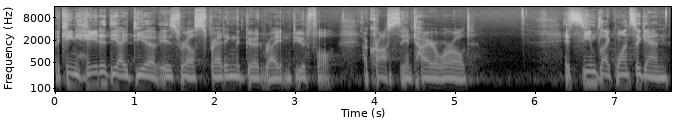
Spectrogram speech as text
The king hated the idea of Israel spreading the good, right, and beautiful across the entire world. It seemed like once again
